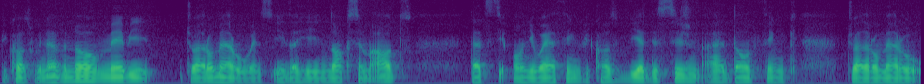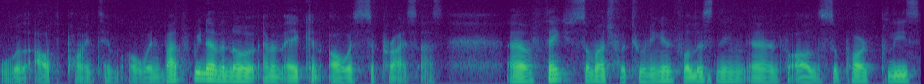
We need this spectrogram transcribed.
because we never know, maybe Yoel Romero wins. Either he knocks him out, that's the only way I think because via decision I don't think Yoel Romero will outpoint him or win. But we never know. MMA can always surprise us. Um, thank you so much for tuning in, for listening, and for all the support. Please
